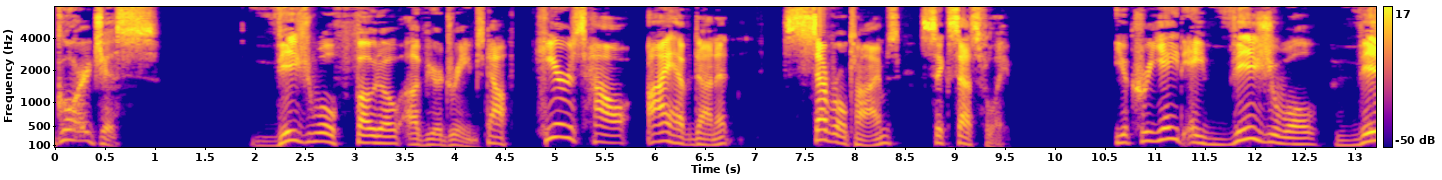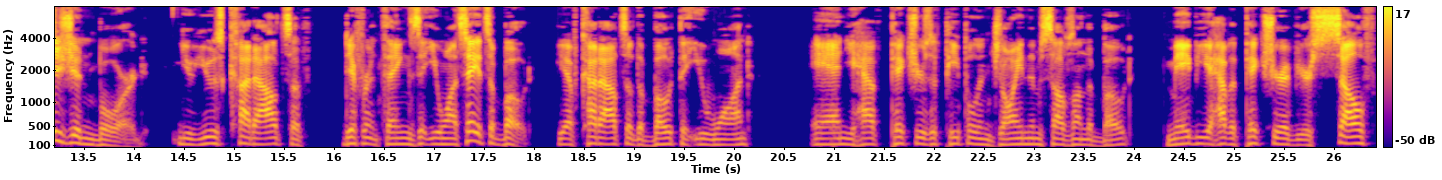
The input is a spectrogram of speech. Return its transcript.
gorgeous visual photo of your dreams. Now, here's how I have done it several times successfully. You create a visual vision board. You use cutouts of different things that you want. Say it's a boat. You have cutouts of the boat that you want, and you have pictures of people enjoying themselves on the boat. Maybe you have a picture of yourself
